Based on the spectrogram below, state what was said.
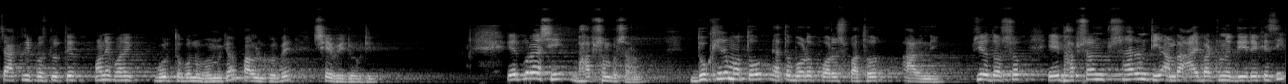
চাকরি প্রস্তুতে অনেক অনেক গুরুত্বপূর্ণ ভূমিকা পালন করবে সে ভিডিওটি। এরপর আসি ভাব সম্প্রসারণ। দুঃখের মতো এত বড় পরশ পাথর আর নেই। প্রিয় দর্শক, এই ভাব সম্প্রসারণটি আমরা আই বাটনে দিয়ে রেখেছি,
